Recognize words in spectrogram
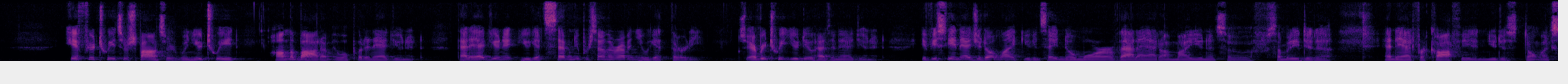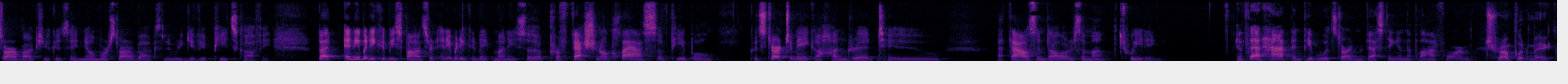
If your tweets are sponsored, when you tweet on the bottom, it will put an ad unit. That ad unit, you get 70% of the revenue, you get 30. So every tweet you do has an ad unit. If you see an ad you don't like, you can say no more of that ad on my unit. So if somebody did a an ad for coffee and you just don't like Starbucks, you could say no more Starbucks and it would give you Peet's coffee. But anybody could be sponsored, anybody could make money. So a professional class of people could start to make a hundred to a thousand dollars a month tweeting. If that happened, people would start investing in the platform. Trump would make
